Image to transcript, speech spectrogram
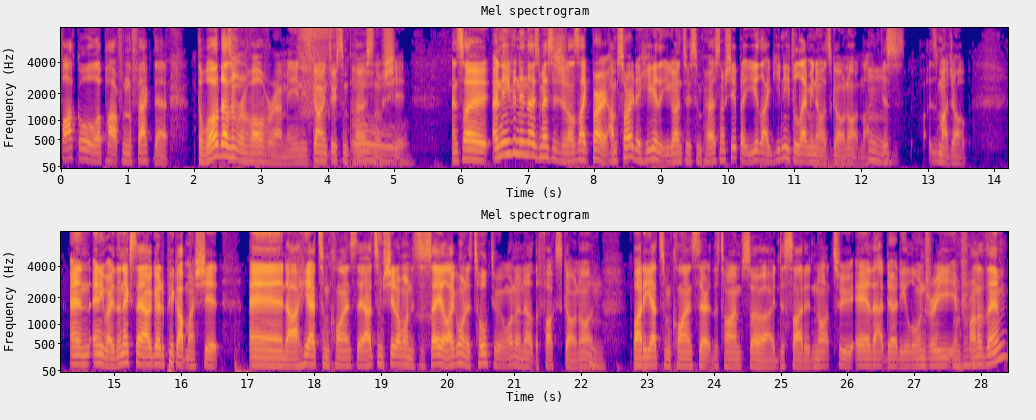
fuck all apart from the fact that the world doesn't revolve around me and he's going through some personal shit. And so, and even in those messages, I was like, bro, I'm sorry to hear that you're going through some personal shit, but you like, you need to let me know what's going on. Like, Mm. this, this is my job. And anyway, the next day I go to pick up my shit, and uh, he had some clients there. I had some shit I wanted to say. Like, I wanted to talk to him. I want to know what the fuck's going on. Mm. But he had some clients there at the time, so I decided not to air that dirty laundry in Mhm. front of them.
